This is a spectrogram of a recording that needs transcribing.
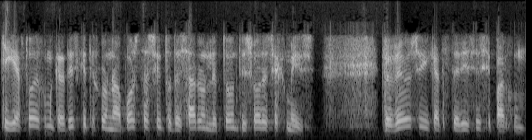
και γι' αυτό έχουμε κρατήσει και τη χρονοαπόσταση των 4 λεπτών της ώρας αιχμής. Βεβαίως οι καθυστερήσεις υπάρχουν.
